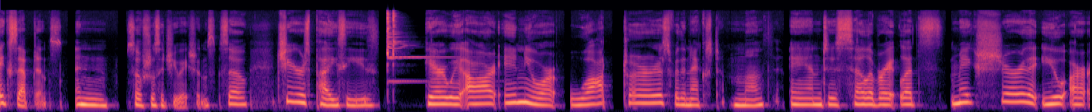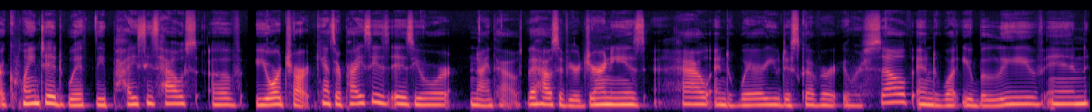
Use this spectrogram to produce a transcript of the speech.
acceptance in social situations. So, cheers, Pisces. Here we are in your waters for the next month. And to celebrate, let's make sure that you are acquainted with the Pisces house of your chart. Cancer Pisces is your ninth house, the house of your journeys, how and where you discover yourself and what you believe in.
